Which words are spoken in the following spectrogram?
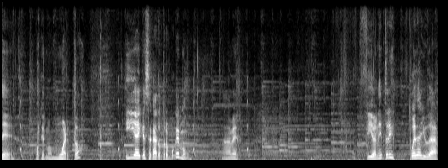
de Pokémon muertos. Y hay que sacar otro Pokémon. A ver. Fionitris puede ayudar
